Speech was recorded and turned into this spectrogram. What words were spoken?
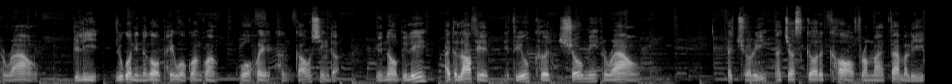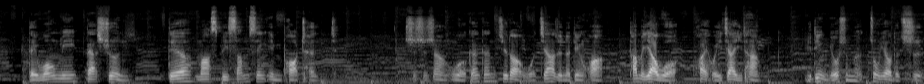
around. Billy，如果你能够陪我逛逛，我会很高兴的。You know, Billy, I'd love it if you could show me around. Actually, I just got a call from my family. They want me back soon. There must be something important. 事实上，我刚刚接到我家人的电话，他们要我快回家一趟，一定有什么重要的事。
